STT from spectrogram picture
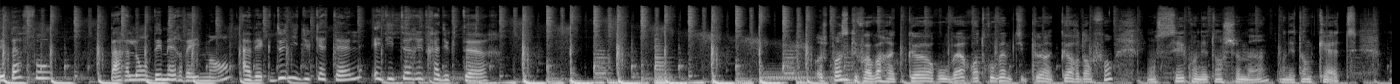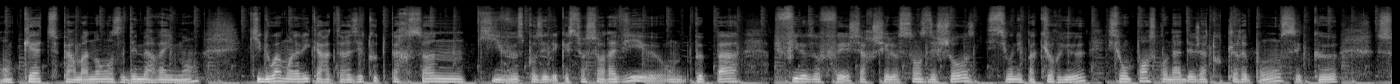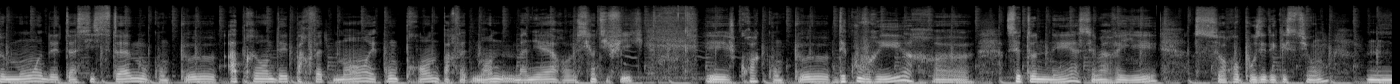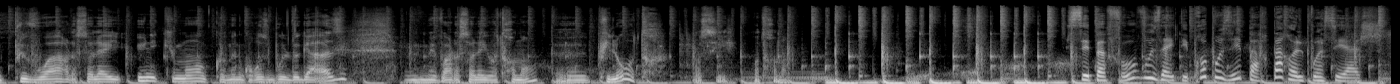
C'est pas faux. Parlons d'émerveillement avec Denis Ducatel, éditeur et traducteur. Je pense qu'il faut avoir un cœur ouvert, retrouver un petit peu un cœur d'enfant. On sait qu'on est en chemin, on est en quête, en quête permanence d'émerveillement, qui doit, à mon avis, caractériser toute personne qui veut se poser des questions sur la vie. Euh, on ne peut pas philosopher, chercher le sens des choses si on n'est pas curieux, si on pense qu'on a déjà toutes les réponses et que ce monde est un système qu'on peut appréhender parfaitement et comprendre parfaitement de manière euh, scientifique. Et je crois qu'on peut découvrir, euh, s'étonner, s'émerveiller, se reposer des questions, ne plus voir le soleil uniquement comme une grosse boule de gaz, mais voir le soleil autrement, euh, puis l'autre aussi autrement. C'est pas faux, vous a été proposé par parole.ch.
